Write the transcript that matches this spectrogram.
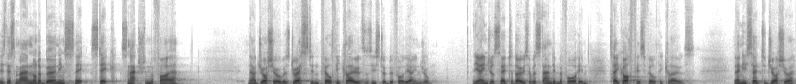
is this man not a burning stick, snatched from the fire? Now Joshua was dressed in filthy clothes as he stood before the angel. The angel said to those who were standing before him, Take off his filthy clothes. Then he said to Joshua,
